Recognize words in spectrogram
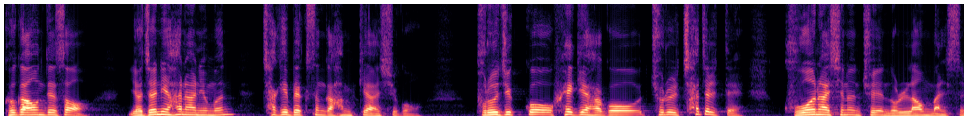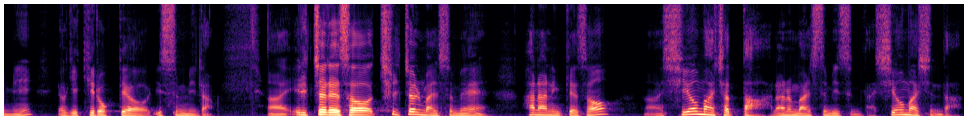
그 가운데서 여전히 하나님은 자기 백성과 함께 하시고 부르짖고 회개하고 주를 찾을 때 구원하시는 주의 놀라운 말씀이 여기 기록되어 있습니다. 1절에서 아, 7절 말씀에 하나님께서 아, 시험하셨다라는 말씀이 있습니다. 시험하신다.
